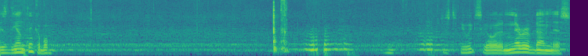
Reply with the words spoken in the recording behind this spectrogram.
is the unthinkable. Just a few weeks ago, I would have never have done this.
